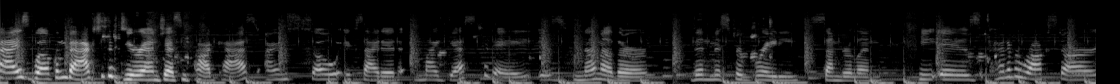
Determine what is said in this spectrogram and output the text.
guys, welcome back to the Dear Aunt Jessie podcast. I am so excited. My guest today is none other than Mr. Brady Sunderlin. He is kind of a rock star.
